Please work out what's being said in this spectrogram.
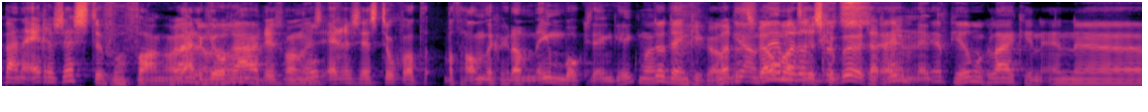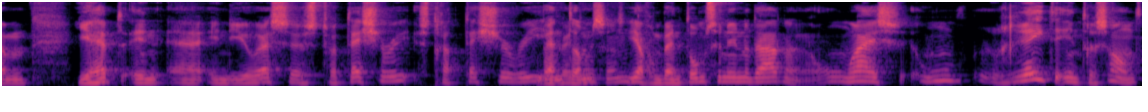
bijna RSS te vervangen. Wat Bijna eigenlijk heel wel, raar is, want is RSS toch wat, wat handiger dan een inbox, denk ik. Maar Dat denk ik ook. Maar dat is wel nee, wat er is dat- gebeurd uiteindelijk. Daar heb je helemaal gelijk in. En ehm, je hebt in, eh, in de US eh, Stratechery ik Ben Thompson. ja, van Ben Thompson inderdaad. Onwijs, onrete interessant.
